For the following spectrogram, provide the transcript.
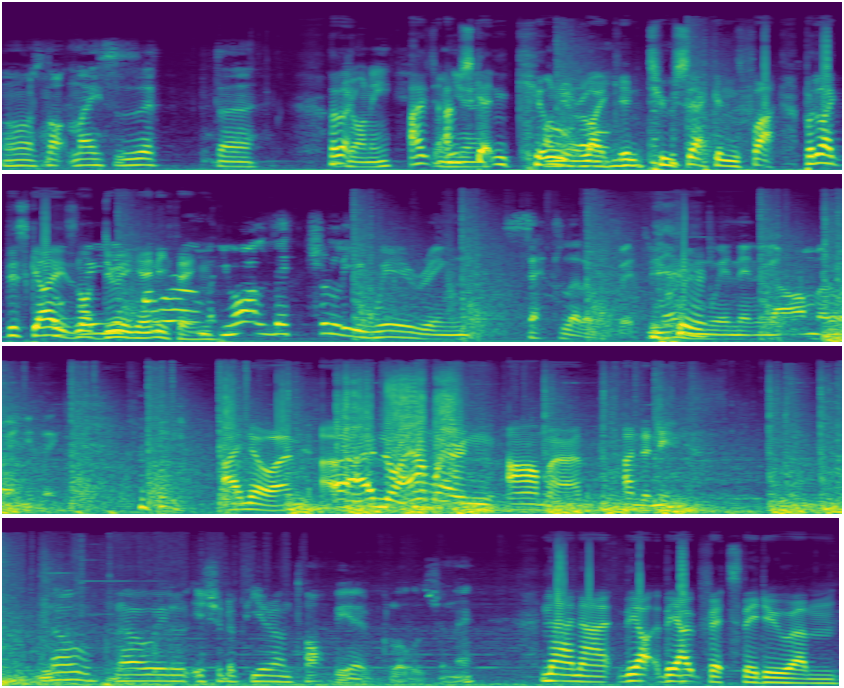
Oh, it's not nice, is it, uh, Like, Jonny? I, I'm just getting killed like in two seconds flat. But like this guy is not doing are, anything. you are literally wearing settler outfit. You're not even wearing any armor or anything. I know. I'm. I, I know. I am wearing armor underneath. No, no, it'll, it should appear on top of your clothes, shouldn't it? Nah, nah. The the outfits they do um.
